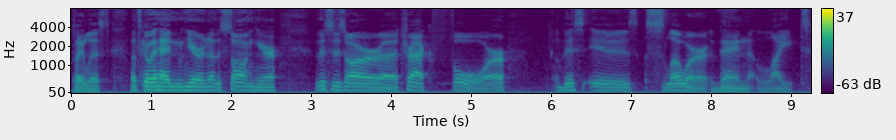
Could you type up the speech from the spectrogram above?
playlist, let's go ahead and hear another song here. This is our uh, track four. This is slower than light.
